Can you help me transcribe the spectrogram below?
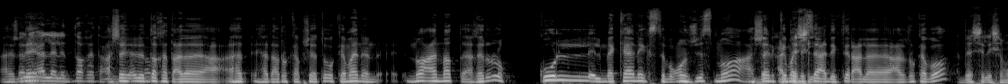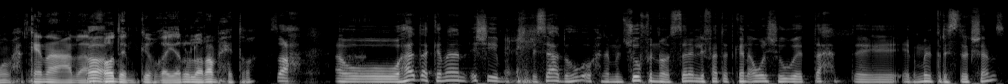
عشان؟ يقلل الضغط على عشان يقلل. الضغط على هذا الركب شيته وكمان نوع النط غيروا له كل ال mechanics تبعون جسمه عشان كمان يساعد كتير على على ركبه قديش الإشي مهم؟ حكينا على آه. فودن كيف غيروا له رمحته صح؟ وهذا كمان إشي بيساعده هو وإحنا بنشوف إنه السنة اللي فاتت كان أول شيء هو تحت ال minutes restrictions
